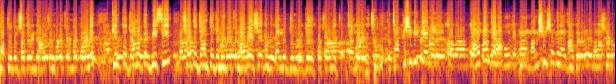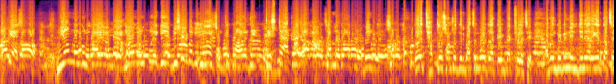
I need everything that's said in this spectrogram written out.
ছাত্রদল সেখানে নির্বাচনী প্রচারণা করেনি কিন্তু জামাতের বিসি সে তো জানতো যে নির্বাচন হবে, সে কিন্তু তার লোকজনদেরকে প্রচারণা চালিয়ে রেখেছে। তো ছাত্র শিবিরকে আমি আহ্বান জানাব যে আপনারা মানুষের সাথে রাজনীতি করেন মানুষের পাশে আসেন। নিয়ম লঙ্ঘন করে নিয়মের উপরে গিয়ে বিশেষভাবে কোনো কিছু পাওয়ার যে চেষ্টা আকাঙ্ক্ষা সেগুলো তো এই ছাত্র সংসদ নির্বাচন এটা একটা ইম্প্যাক্ট ফেলেছে এবং বিভিন্ন ইঞ্জিনিয়ারিং এর কাছে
